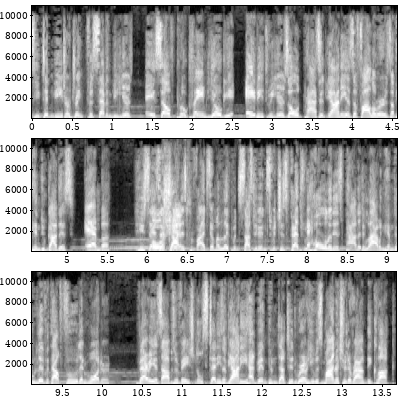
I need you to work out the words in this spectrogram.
he didn't eat or drink for 70 years. A self-proclaimed yogi, 83 years old, Prahlad Jani is a follower of Hindu goddess Amba. He says that oh, goddess provides him a liquid sustenance which is fed through a hole in his palate, allowing him to live without food and water. Various observational studies of Jani had been conducted where he was monitored around the clock.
